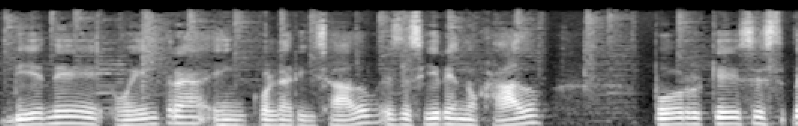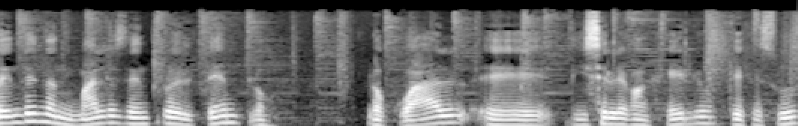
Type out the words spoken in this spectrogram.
viene o entra encolarizado, es decir, enojado, porque se venden animales dentro del templo, lo cual eh, dice el Evangelio que Jesús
